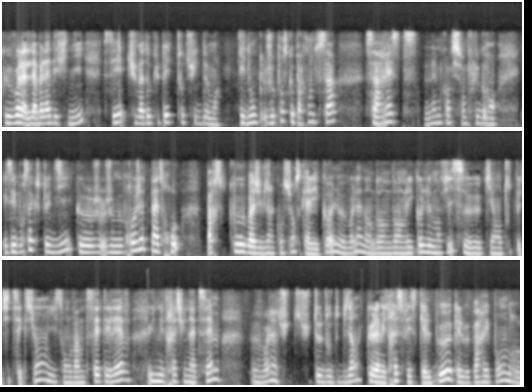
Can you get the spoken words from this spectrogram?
que voilà, la balade est finie, c'est tu vas t'occuper tout de suite de moi. Et donc, je pense que par contre, ça, ça reste, même quand ils sont plus grands. Et c'est pour ça que je te dis que je, je me projette pas trop, parce que bah, j'ai bien conscience qu'à l'école, euh, voilà, dans, l'école de mon fils, euh, qui est en toute petite section, ils sont 27 élèves, une maîtresse, une ATSEM. Euh, voilà, tu, te doutes bien que la maîtresse fait ce qu'elle peut, qu'elle ne peut pas répondre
